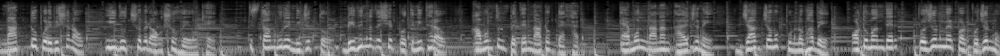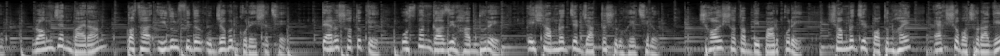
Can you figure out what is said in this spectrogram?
নাট্য পরিবেশনাও ঈদ উৎসবের অংশ হয়ে ওঠে। ইস্তাম্বুলে নিযুক্ত বিভিন্ন দেশের প্রতিনিধিরাও আমন্ত্রণ পেতেন নাটক দেখার। এমন নানান আয়োজনে জাঁকজমকপূর্ণভাবে অটোমানদের প্রজন্মের পর প্রজন্ম রমজান বায়রান তথা ঈদ উল ফিদর উদযাপন করে এসেছে। তেরো শতকে ওসমান গাজীর হাত ধরে এই সাম্রাজ্যের যাত্রা শুরু হয়েছিল। ছয় শতাব্দী পার করে সাম্রাজ্যের পতন হয় একশো বছর আগে,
